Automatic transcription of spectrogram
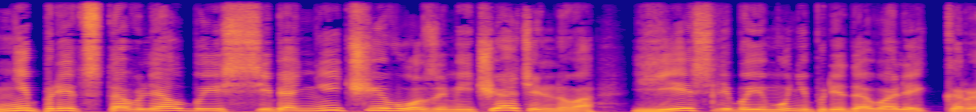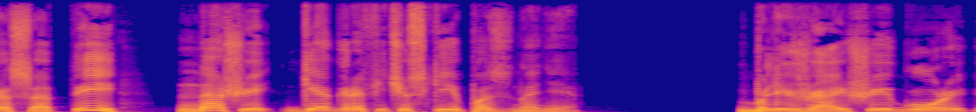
не представлял бы из себя ничего замечательного, если бы ему не придавали красоты наши географические познания. Ближайшие горы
